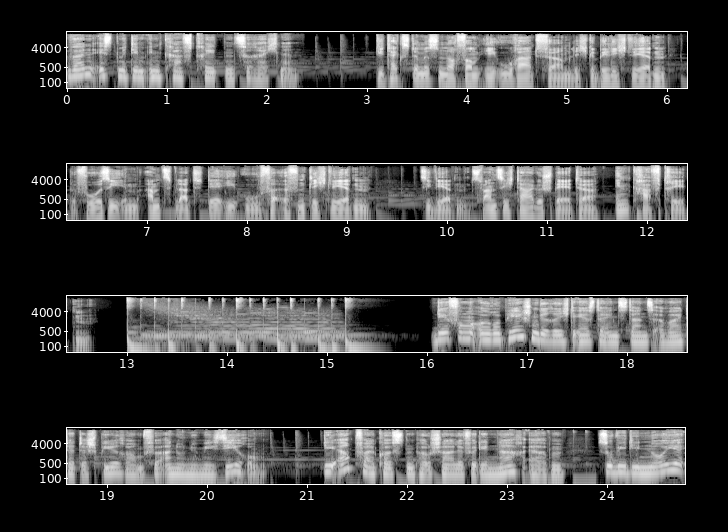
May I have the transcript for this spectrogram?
Wann ist mit dem Inkrafttreten zu rechnen? Die Texte müssen noch vom EU-Rat förmlich gebilligt werden, bevor sie im Amtsblatt der EU veröffentlicht werden. Sie werden 20 Tage später in Kraft treten. Der vom Europäischen Gericht erster Instanz erweiterte Spielraum für Anonymisierung die Erbfallkostenpauschale für den Nacherben sowie die neue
